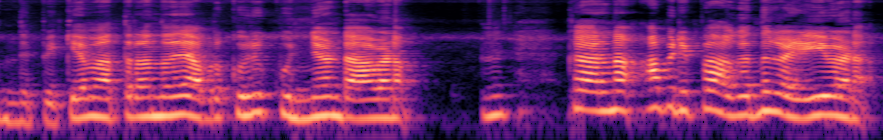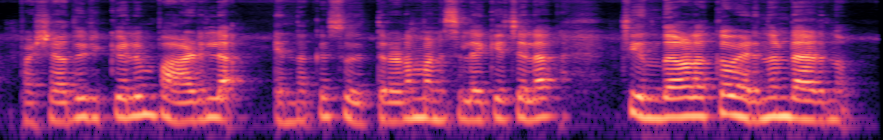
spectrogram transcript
ഒന്നിപ്പിക്കുക മാത്രമെന്ന് പറഞ്ഞാൽ അവർക്കൊരു കുഞ്ഞുണ്ടാവണം. കാരണം അവരിപ്പോൾ അകന്ന് കഴിയുവാണ്. പക്ഷെ അതൊരിക്കലും പാടില്ല എന്നൊക്കെ സുചിത്രയുടെ മനസ്സിലേക്ക് ചില ചിന്തകളൊക്കെ വരുന്നുണ്ടായിരുന്നു.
